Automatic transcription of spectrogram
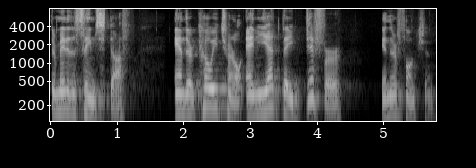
They're made of the same stuff, and they're co eternal, and yet they differ in their function.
